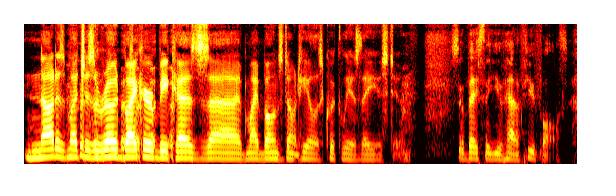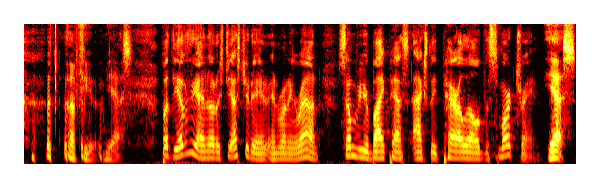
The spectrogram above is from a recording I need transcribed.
Not as much as a road biker because uh, my bones don't heal as quickly as they used to. So basically, you've had a few falls. a few, yes. But the other thing I noticed yesterday in running around, some of your bike paths actually paralleled the Smart Train. Yes,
